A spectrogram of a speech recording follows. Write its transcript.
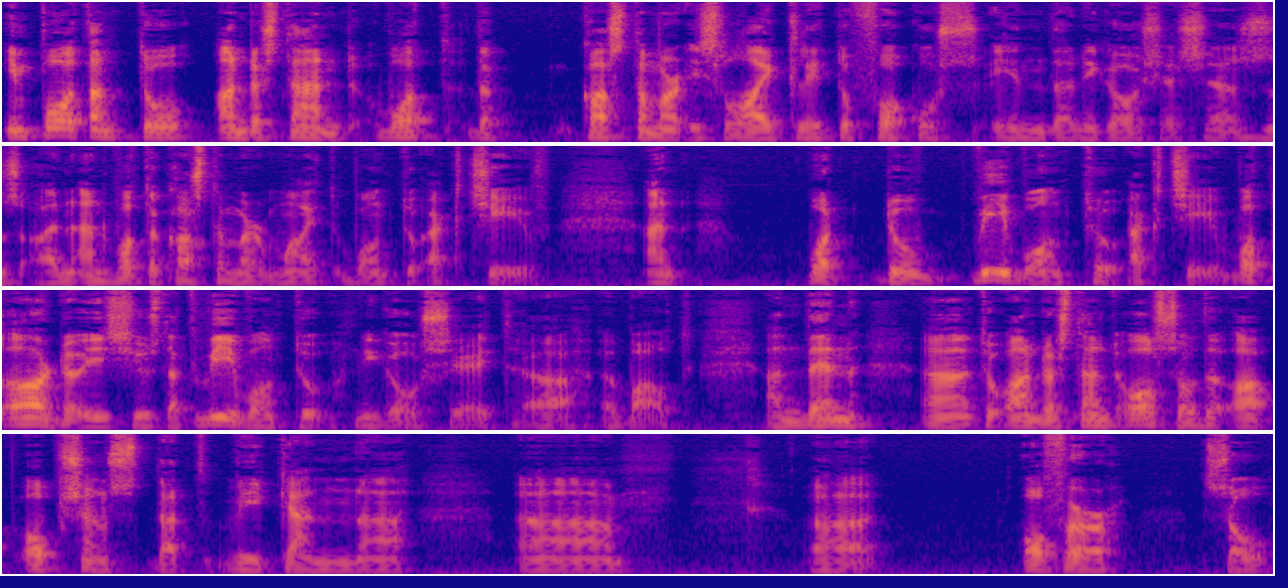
important to understand what the customer is likely to focus in the negotiations and, and what the customer might want to achieve. And what do we want to achieve? What are the issues that we want to negotiate uh, about? And then uh, to understand also the op options that we can uh, um, uh offer. So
